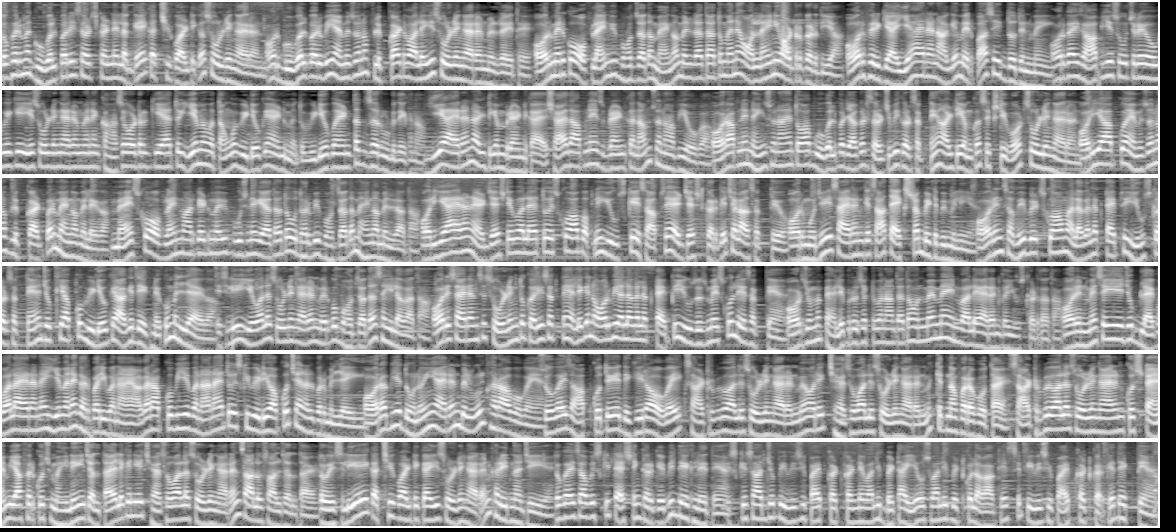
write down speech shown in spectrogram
तो फिर मैं गूगल पर ही सर्च करने लग गया एक अच्छी क्वालिटी का सोल्डरिंग आयरन और गूगल पर भी अमेजोन और फ्लिपकार्ट वाले ही सोल्डरिंग आयरन मिल रहे थे। और मेरे को ऑफलाइन भी बहुत ज़्यादा महँगा मिल रहा था तो मैंने ऑनलाइन ही ऑर्डर कर दिया। और फिर क्या, ये आयरन आ गया मेरे पास एक दो दिन में ही। और गाइज़ आप ये सोच रहे होगे कि ये सोल्डरिंग आयरन मैंने कहाँ से ऑर्डर किया है? तो ये मैं बताऊँगा वीडियो के एंड में तो वीडियो को एंड तक ज़रूर देखना। ये आयरन अल्टीएम ब्रांड का है। शायद आपने इस ब्रांड का नाम सुना भी होगा। और आपने नहीं सुना है तो आप गूगल पर जाकर सर्च भी कर सकते हैं अल्टीएम का सिक्सटी वोट सोल्डरिंग आयरन और ये आपको अमेजोन और फ्लिपकार्ट पर महँगा मिलेगा। मैं इसको ऑफलाइन मार्केट में भी पूछने गया था तो उधर भी बहुत ज़्यादा महँगा मिल रहा था। और ये आयरन एडजस्टेबल है तो इसको आप अपने यूज़ के हिसाब से एडजस्ट करके चला सकते हो। और मुझे इस आयरन के साथ एक्स्ट्रा बिट भी मिली है। और इन सभी बिट्स को हम अलग अलग टाइप से यूज़ कर सकते हैं, जो की आपको वीडियो के आगे देखने को मिल जाएगा। इसलिए ये वाला सोल्डरिंग आयरन मेरे को बहुत ज़्यादा सही लगा था। और इस आयरन से सोल्डरिंग तो कर ही सकते हैं, लेकिन और भी अलग अलग टाइप के यूजेस में इसको ले सकते हैं। और जो मैं पहले प्रोजेक्ट बनाता था, उनमें मैं इन वाले आयरन का यूज़ करता था। और इनमें से ये जो ब्लैक वाला आयरन है, ये मैंने घर पर ही बनाया अगर आपको भी ये बनाना है तो इसकी वीडियो आपको चैनल पर मिल जाएगी। और अब ये दोनों ही आयरन बिल्कुल खराब हो गए हैं। सो गाइज़ आपको तो ये दिख ही रहा होगा, एक साठ रुपए वाले सोल्डरिंग आयरन में और एक छह सौ वाले सोल्डरिंग आयरन में कितना फ़र्क होता है। साठ रुपए वाला सोल्डरिंग आयरन कुछ टाइम या फिर कुछ महीने ही चलता है, लेकिन ये छह सौ वाला सोल्डरिंग आयरन सालों साल चलता है। तो इसलिए एक अच्छी क्वालिटी का ही सोल्डरिंग आयरन खरीदना चाहिए। तो गाइज़ आप इसकी टेस्टिंग करके भी देख लेते हैं। इसके साथ जो पीवीसी पाइप कट करने वाली बिट आई है, उस वाली बिट को लगा के इससे पीवीसी पाइप कट करके देखते हैं।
